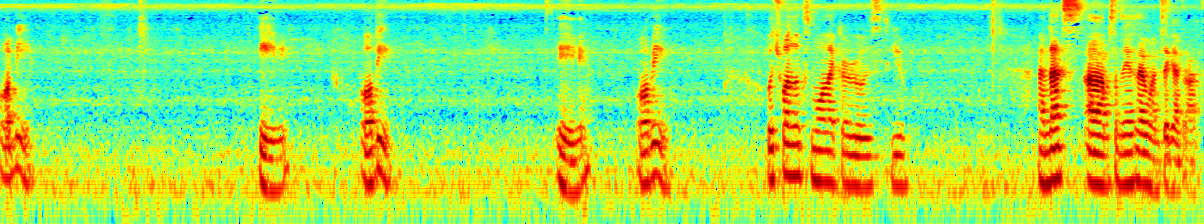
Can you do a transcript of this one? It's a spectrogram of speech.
or B? A or B? A or B? Which one looks more like a rose to you? And that's um, something that I want to get at.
